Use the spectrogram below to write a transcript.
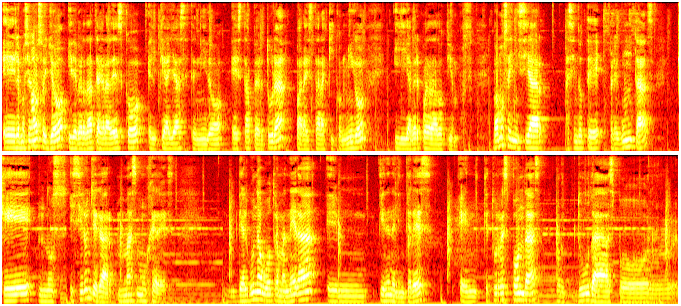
El emocionado soy yo y de verdad te agradezco el que hayas tenido esta apertura para estar aquí conmigo y haber cuadrado tiempos. Vamos a iniciar haciéndote preguntas que nos hicieron llegar más mujeres. De alguna u otra manera em, tienen el interés en que tú respondas por dudas, por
